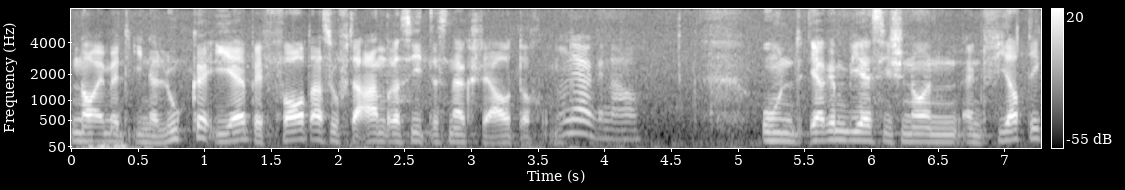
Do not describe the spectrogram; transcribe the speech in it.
neu mit in eine Luke rein, bevor das auf der anderen Seite das nächste Auto kommt. Ja, genau. Und irgendwie, es war noch ein, ein Viertel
